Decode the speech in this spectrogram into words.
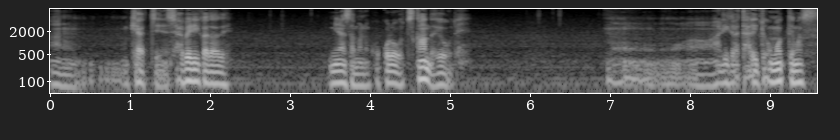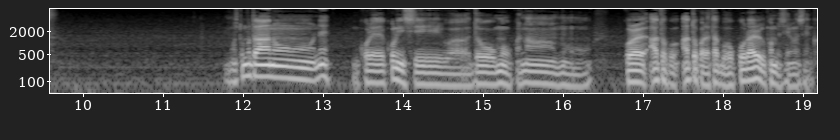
あの、キャッチーな喋り方で、皆様の心を掴んだようで、もう、ありがたいと思ってます。もともとあのね、これ、コリン氏はどう思うかな？もう、これ、後、後から多分怒られるかもしれませんか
